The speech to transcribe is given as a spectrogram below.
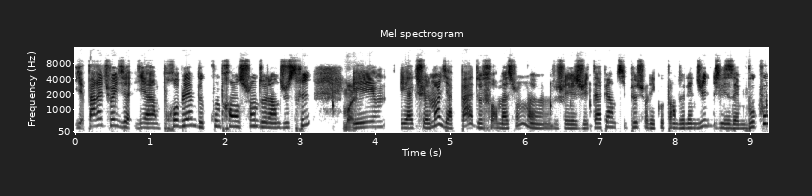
y a, pareil, tu vois, il y a, un problème de compréhension de l'industrie. Et, et, actuellement, il n'y a pas de formation. Euh, je, vais, je vais taper un petit peu sur les copains de l'engine. Je les aime beaucoup.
